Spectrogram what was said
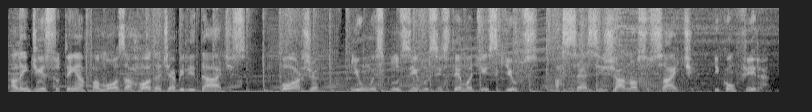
Além disso, tem a famosa roda de habilidades, forja e um exclusivo sistema de skills. Acesse já nosso site e confira.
